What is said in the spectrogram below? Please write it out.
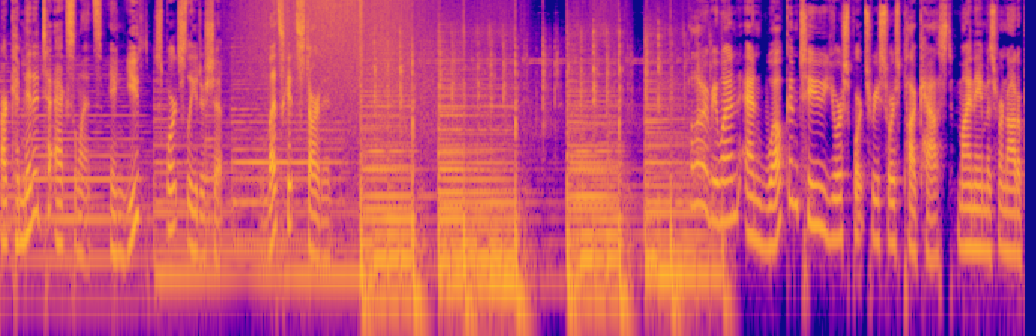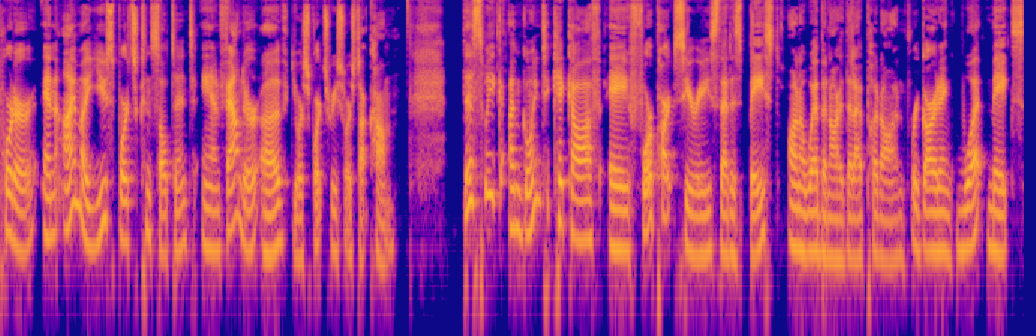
are committed to excellence in youth sports leadership. Let's get started. Everyone, and welcome to your Sports Resource Podcast. My name is Renata Porter, and I'm a youth sports consultant and founder of YourSportsResource.com. This week, I'm going to kick off a four part series that is based on a webinar that I put on regarding what makes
